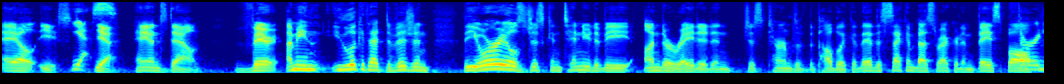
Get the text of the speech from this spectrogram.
AL East. Yes. Yeah, hands down. Very. I mean, you look at that division. The Orioles just continue to be underrated in just terms of the public. They have the second best record in baseball, Third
